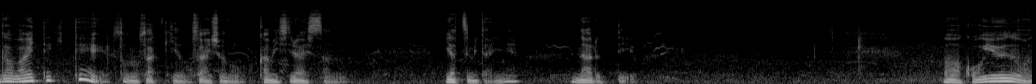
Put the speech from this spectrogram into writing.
が湧いてきてそのさっきの最初の上白石さんのやつみたいにねなるっていう。まあこういうのは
